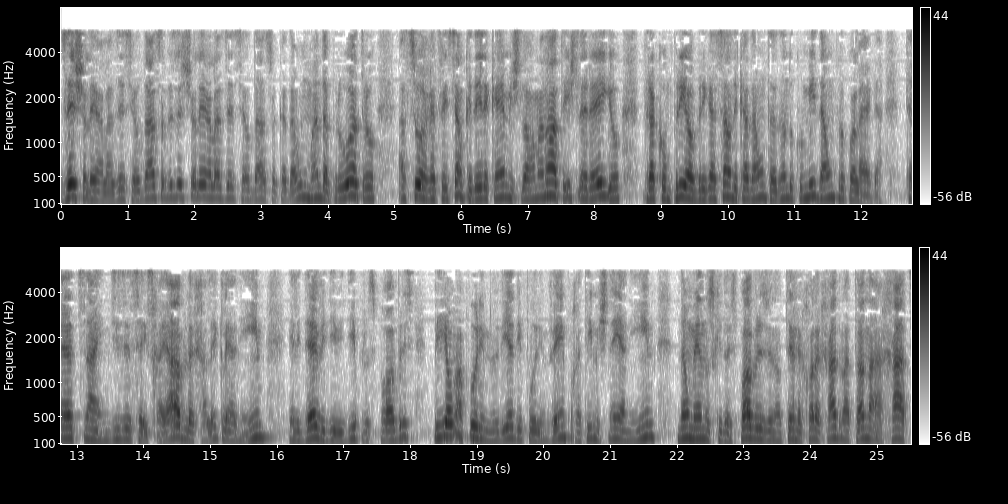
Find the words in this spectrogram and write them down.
Zesholei alazé seudaço, vezesholei alazé seudaço, cada um manda para o outro a sua refeição, que dele quer mishloch manot, ishlereio, para cumprir a obrigação de cada um, está dando comida um para o colega. Tetzain, 16, chayav lechalek leaniim, ele deve dividir para os pobres, Biyom Apurim, no dia de Purim, vem Pochatim Mishnei Aniim, não menos que dois pobres, e não tem Lechol Echad Matana Achat,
